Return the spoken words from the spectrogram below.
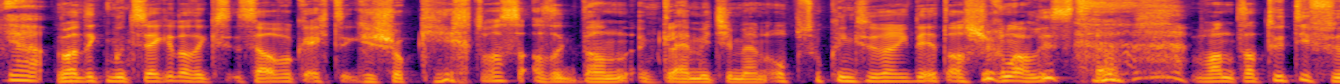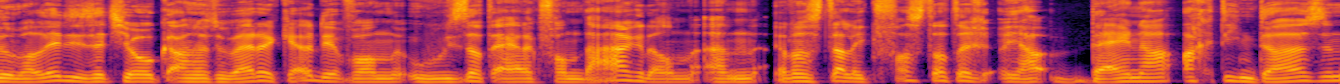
Ja. Want ik moet zeggen dat ik zelf ook echt gechoqueerd was als ik dan een klein beetje mijn opzoekingswerk deed als journalist. Hè. Want dat doet die film wel, hè. die zet je ook aan het werk. Hè. Van, hoe is dat eigenlijk vandaag dan? En dan stel ik vast dat er ja, bijna 18.000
